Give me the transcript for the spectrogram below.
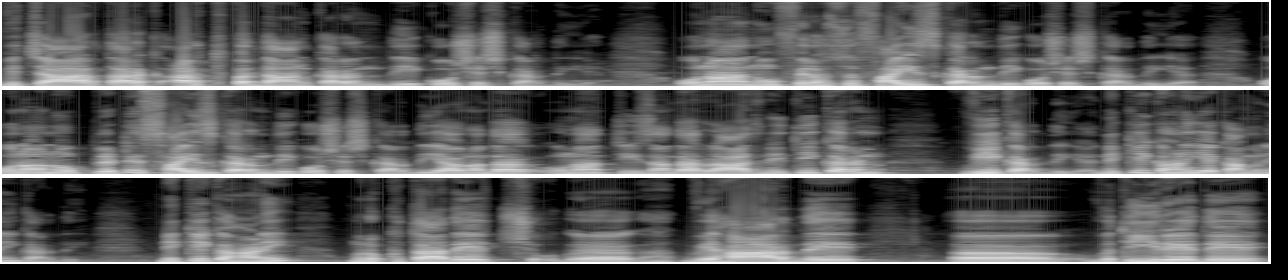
ਵਿਚਾਰਧਾਰਕ ਅਰਥ ਪ੍ਰਦਾਨ ਕਰਨ ਦੀ ਕੋਸ਼ਿਸ਼ ਕਰਦੀ ਹੈ। ਉਹਨਾਂ ਨੂੰ ਫਿਲਾਸਫਾਈਜ਼ ਕਰਨ ਦੀ ਕੋਸ਼ਿਸ਼ ਕਰਦੀ ਹੈ। ਉਹਨਾਂ ਨੂੰ ਪੋਲਿਟਿਸਾਈਜ਼ ਕਰਨ ਦੀ ਕੋਸ਼ਿਸ਼ ਕਰਦੀ ਹੈ। ਉਹਨਾਂ ਦਾ, ਉਹਨਾਂ ਚੀਜ਼ਾਂ ਦਾ ਰਾਜਨੀਤੀਕਰਨ ਵੀ ਕਰਦੀ ਹੈ। ਨਿੱਕੀ ਕਹਾਣੀ ਇਹ ਕੰਮ ਨਹੀਂ ਕਰਦੀ। ਨਿੱਕੀ ਕਹਾਣੀ ਮਨੁੱਖਤਾ ਦੇ ਛੋ- ਵਿਹਾਰ ਦੇ ਵਤੀਰੇ ਦੇ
